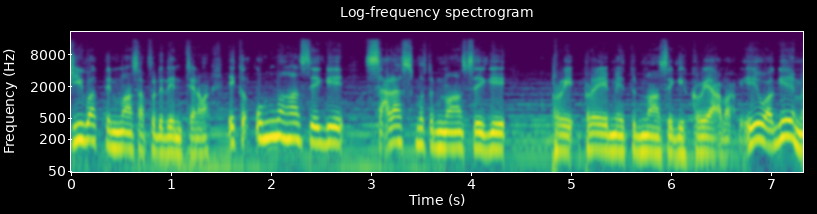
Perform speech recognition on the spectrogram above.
ජීවත්තෙන් වා සපට දෙන්ටෙනවා එක උන්වහන්සේගේ සලස්මතුන් වහන්සේගේ ප්‍රේමේතුන් වහන්සේගේ ක්‍රියාවක්. ඒ වගේම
